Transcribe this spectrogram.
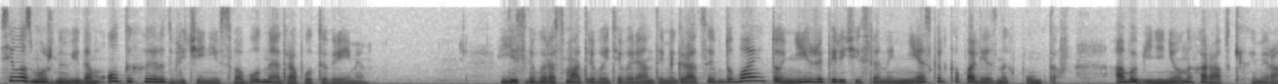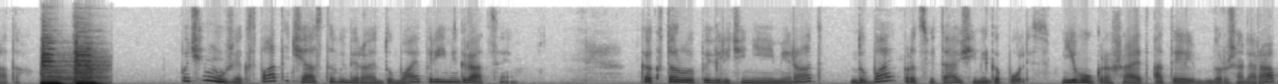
всевозможным видам отдыха и развлечений в свободное от работы время. Если вы рассматриваете варианты миграции в Дубай, то ниже перечислены несколько полезных пунктов об Объединенных Арабских Эмиратах. Почему же экспаты часто выбирают Дубай при иммиграции? Как второй по величине Эмират, Дубай – процветающий мегаполис. Его украшает отель Бюрж-Аль-Араб,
